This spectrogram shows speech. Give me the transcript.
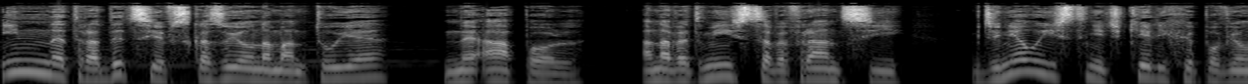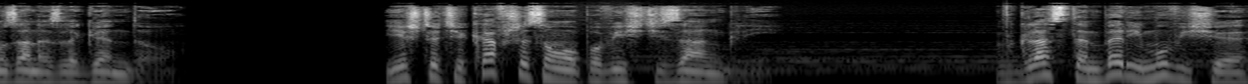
Inne tradycje wskazują na Mantuję, Neapol, a nawet miejsca we Francji, gdzie miały istnieć kielichy powiązane z legendą. Jeszcze ciekawsze są opowieści z Anglii. W Glastonbury mówi się,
